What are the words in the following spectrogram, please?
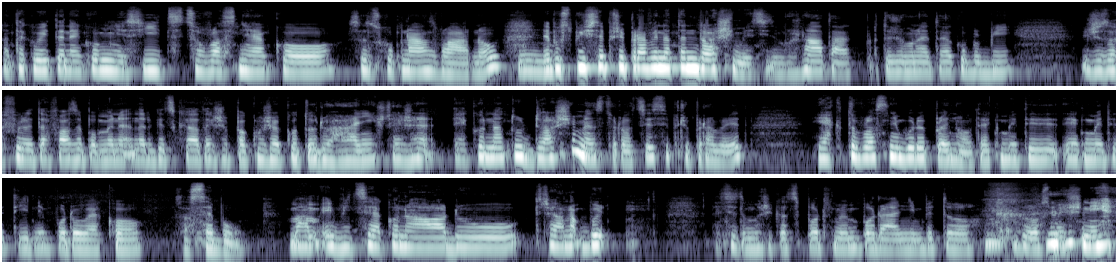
na takový ten jako měsíc, co vlastně jako jsem schopná zvládnout, mm. nebo spíš se připravit na ten další měsíc, možná tak, protože ono je to jako blbý, že za chvíli ta fáze pomene energetická, takže pak už jako to doháníš, takže jako na tu další menstruaci si připravit, jak to vlastně bude plynout, jak mi ty, jak mi ty týdny budou jako za sebou. Mám i více jako náladu, třeba na, nechci tomu říkat sport v mém podání, by to bylo směšný.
